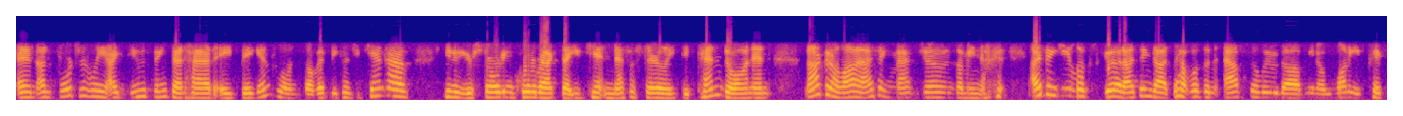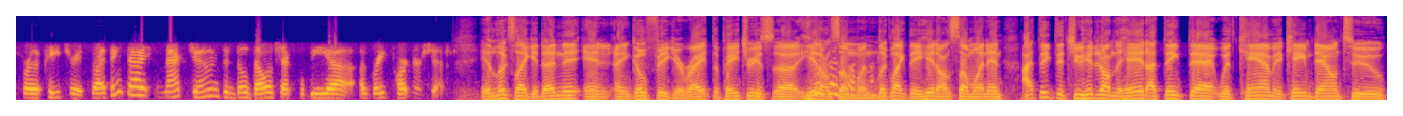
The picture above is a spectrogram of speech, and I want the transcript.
And unfortunately, I do think that had a big influence of it because you can't have, you know, your starting quarterback that you can't necessarily depend on. And not going to lie, I think Mac Jones. I mean, I think he looks good. I think that that was an absolute, uh, you know, money pick for the Patriots. So I think that Mac Jones and Bill Belichick will be a, a great partnership. It looks like it, doesn't it? And and go figure, right? The Patriots uh, hit on someone. Look like they hit on someone, and I think that you hit it on the head. I think that with Cam, it came down to.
